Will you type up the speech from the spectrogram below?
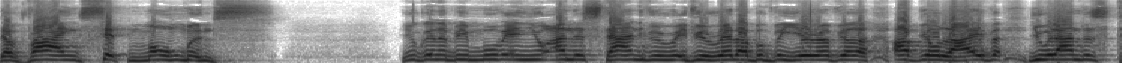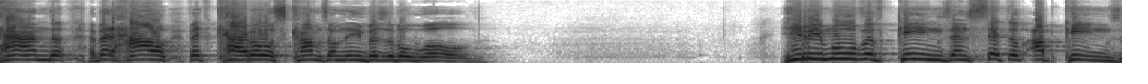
divine set moments. You're going to be moving and you understand if you, if you read a book the year of your, of your life, you will understand about how that kairos comes from the invisible world. He removeth kings and setteth up kings.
